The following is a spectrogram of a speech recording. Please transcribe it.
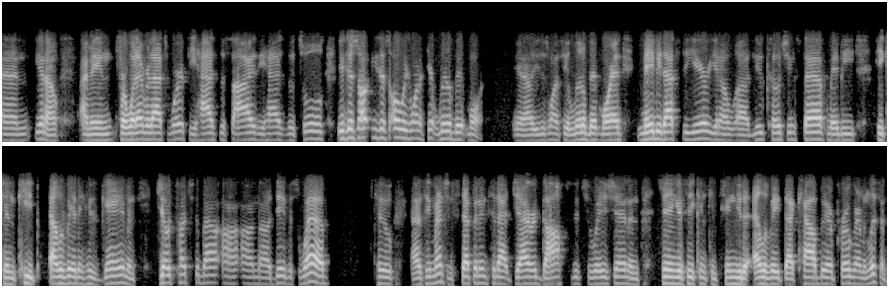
And, you know, I mean, for whatever that's worth, he has the size, he has the tools. You just you just always want to see a little bit more. You know, you just want to see a little bit more, and maybe that's the year. You know, uh, new coaching staff. Maybe he can keep elevating his game. And Joe touched about uh, on uh, Davis Webb who, as he mentioned, stepping into that Jared Goff situation and seeing if he can continue to elevate that Cal Bear program. And listen,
